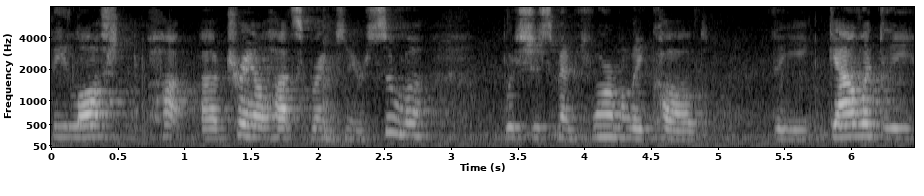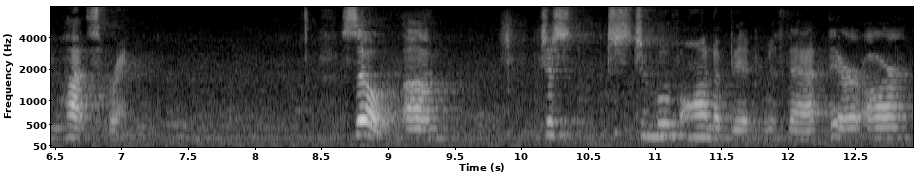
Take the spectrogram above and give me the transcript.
the Lost hot, uh, Trail Hot Springs near Sula, which has been formerly called the Gallagly Hot Spring. So, um, just, just to move on a bit with that, there are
